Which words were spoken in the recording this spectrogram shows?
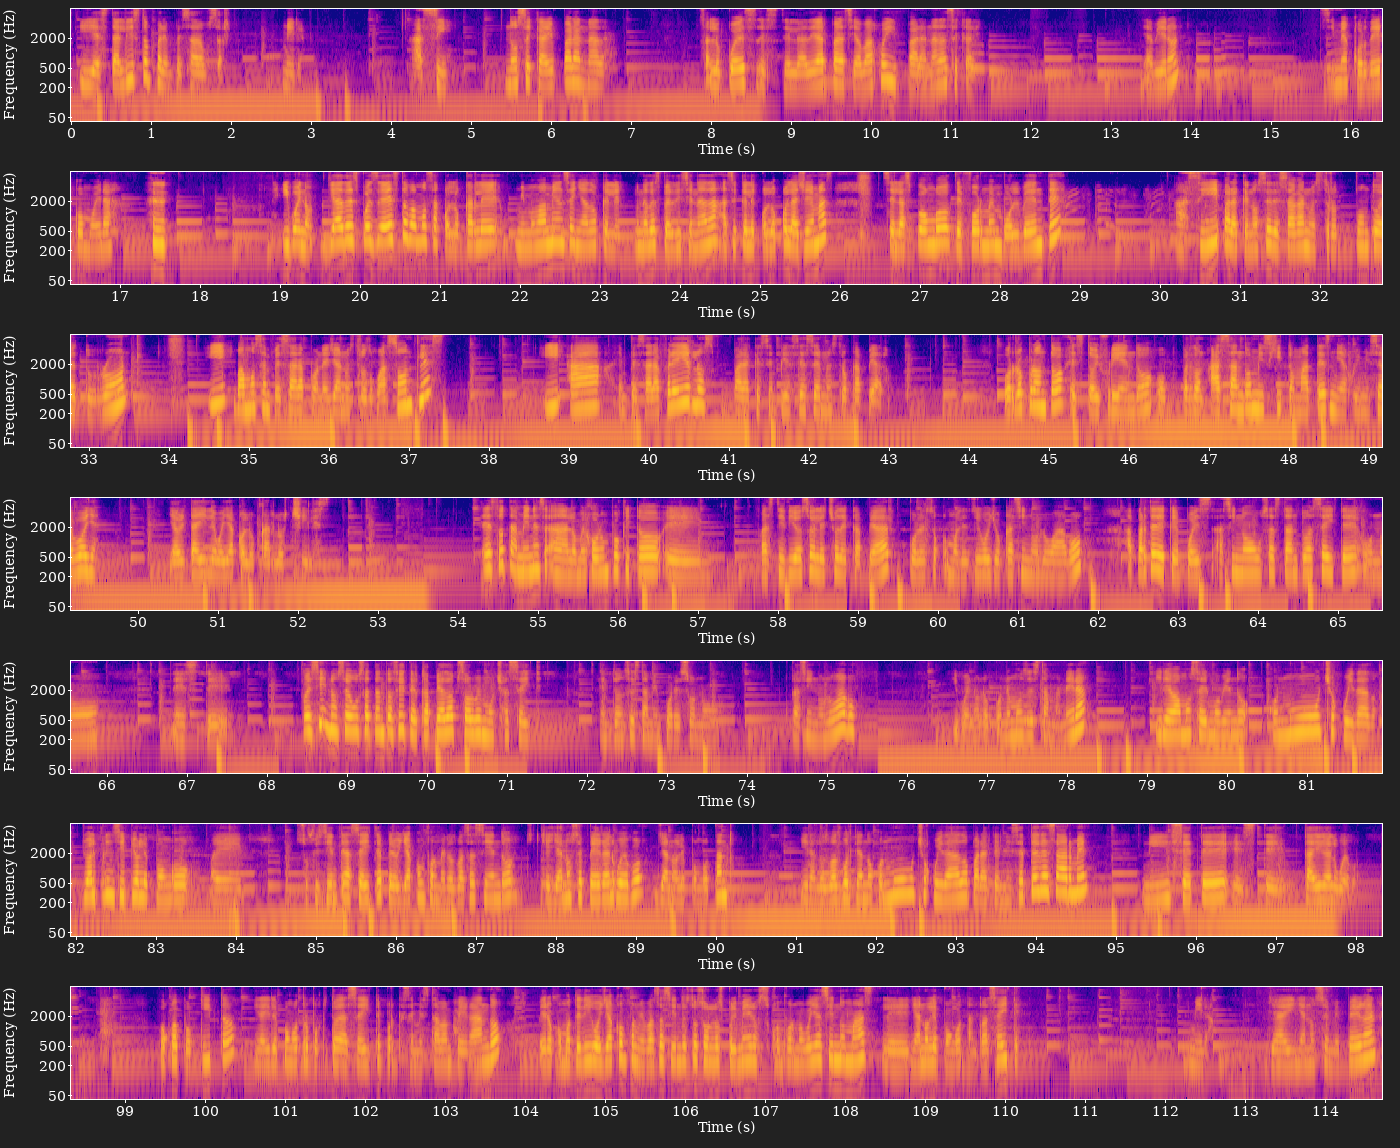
Y está listo para empezar a usar. Miren. Así. No se cae para nada. O sea, lo puedes este, ladear para hacia abajo y para nada se cae. ¿Ya vieron? Sí me acordé cómo era. y bueno, ya después de esto vamos a colocarle, mi mamá me ha enseñado que no desperdicie nada, así que le coloco las yemas, se las pongo de forma envolvente, así para que no se deshaga nuestro punto de turrón. Y vamos a empezar a poner ya nuestros guasontles y a empezar a freírlos para que se empiece a hacer nuestro capeado. Por lo pronto estoy friendo, o perdón, asando mis jitomates, mi ajo y mi cebolla. Y ahorita ahí le voy a colocar los chiles. Esto también es a lo mejor un poquito eh, fastidioso el hecho de capear, por eso como les digo yo casi no lo hago. Aparte de que pues así no usas tanto aceite o no este, pues sí, no se usa tanto aceite. El capeado absorbe mucho aceite. Entonces también por eso no, casi no lo hago. Y bueno, lo ponemos de esta manera y le vamos a ir moviendo con mucho cuidado. Yo al principio le pongo eh, suficiente aceite, pero ya conforme los vas haciendo, que ya no se pega el huevo, ya no le pongo tanto. Mira, los vas volteando con mucho cuidado para que ni se te desarmen ni se te este, caiga el huevo. Poco a poquito, mira ahí le pongo otro poquito de aceite porque se me estaban pegando, pero como te digo, ya conforme vas haciendo, estos son los primeros, conforme voy haciendo más, ya no le pongo tanto aceite. Mira, ya ahí ya no se me pegan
